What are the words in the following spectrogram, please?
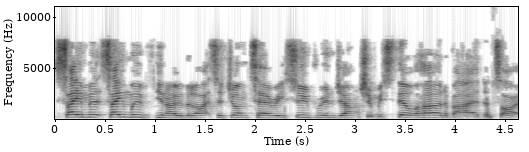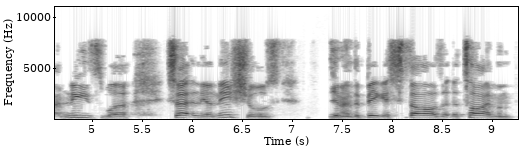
Same same with you know the likes of John Terry, super injunction. We still heard about it at the time. These were certainly initials. You know the biggest stars at the time, and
